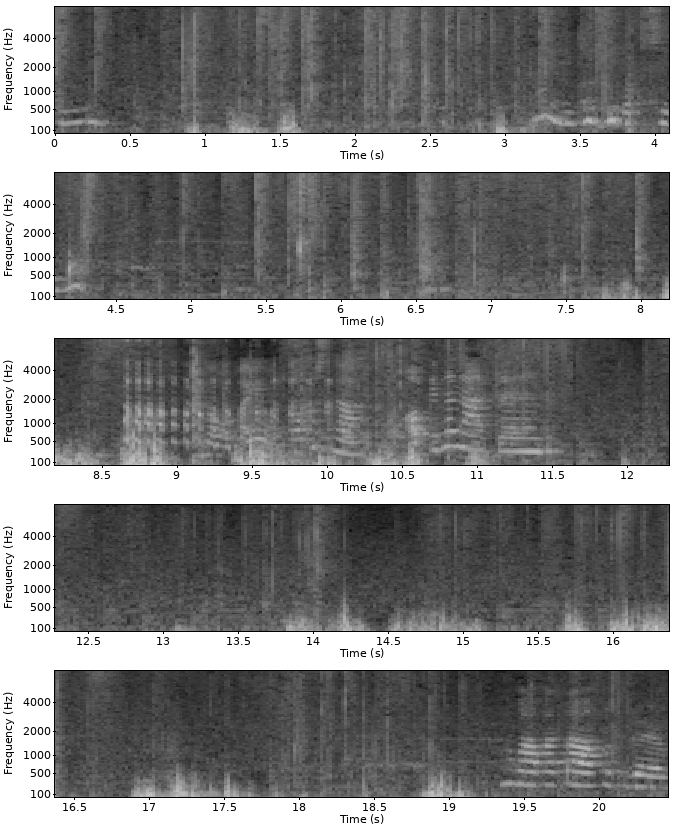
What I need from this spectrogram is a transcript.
Hmm. Ay, nagigil ako sila. So, ayun, tapos na. Open na natin. Nakakatakot, girl.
